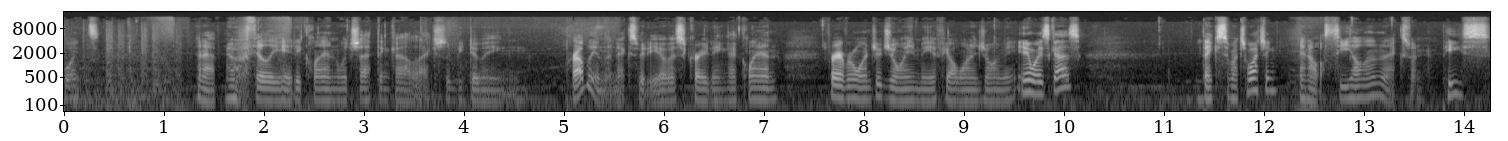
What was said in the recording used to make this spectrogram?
points. And I have no affiliated clan, which I think I'll actually be doing probably in the next video, is creating a clan for everyone to join me if y'all want to join me. Anyways, guys, thank you so much for watching, and I'll see y'all in the next one. Peace.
